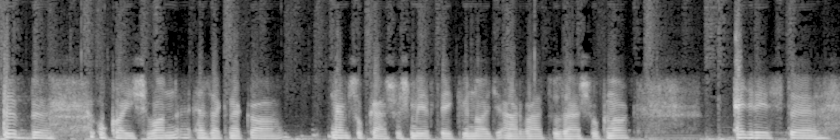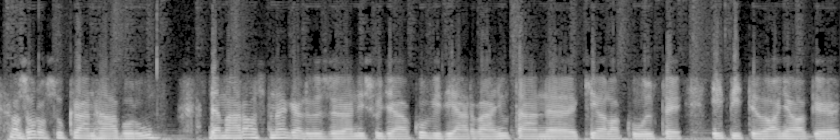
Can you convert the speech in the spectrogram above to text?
Több oka is van ezeknek a nem szokásos mértékű nagy árváltozásoknak. Egyrészt az orosz-ukrán háború, de már azt megelőzően is ugye a Covid járvány után kialakult építőanyag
